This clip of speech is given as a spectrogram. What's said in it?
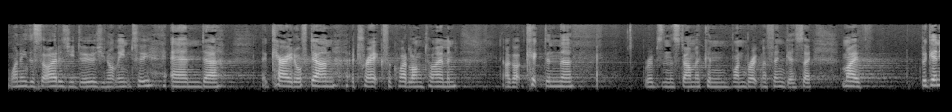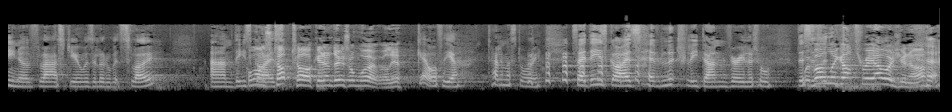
one either side as you do, as you're not meant to, and uh, it carried off down a track for quite a long time and I got kicked in the ribs and the stomach and one broke my finger. So my beginning of last year was a little bit slow. Um, these Come on, stop talking and do some work, will you? Get off here. Tell him a story. so these guys have literally done very little. This We've only got three hours, you know.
